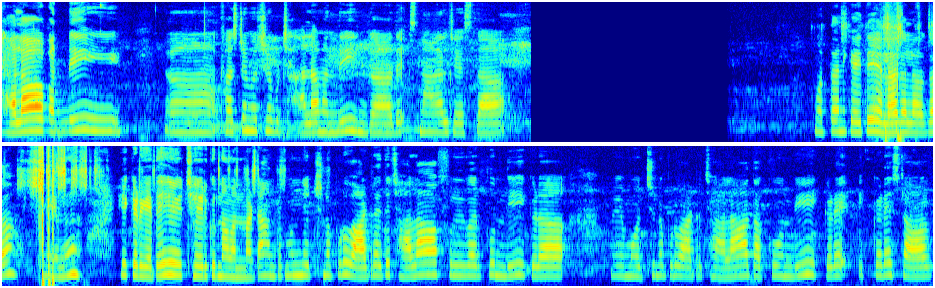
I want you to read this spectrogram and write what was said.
చాలా మంది ఫస్ట్ టైం వచ్చినప్పుడు చాలామంది ఇంకా అదే స్నానాలు చేస్తా. మొత్తానికైతే ఎలాగలాగా మేము ఇక్కడికైతే చేరుకున్నాం అనమాట అంతకుముందు వచ్చినప్పుడు వాటర్ అయితే చాలా ఫుల్ వరకు ఉంది. ఇక్కడ మేము వచ్చినప్పుడు వాటర్ చాలా తక్కువ ఉంది. ఇక్కడే ఇక్కడే స్టాక్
